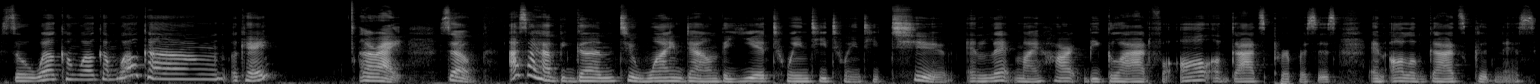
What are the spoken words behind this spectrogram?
So welcome, welcome, welcome. Okay. All right. So as I have begun to wind down the year 2022 and let my heart be glad for all of God's purposes and all of God's goodness,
